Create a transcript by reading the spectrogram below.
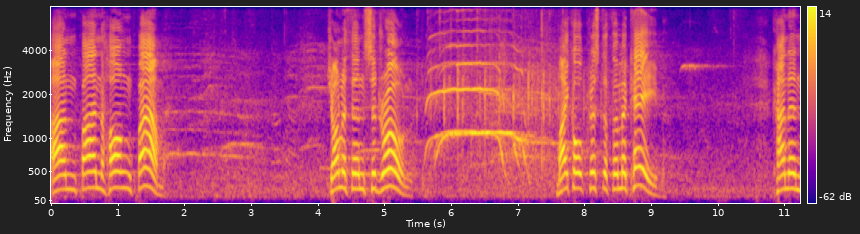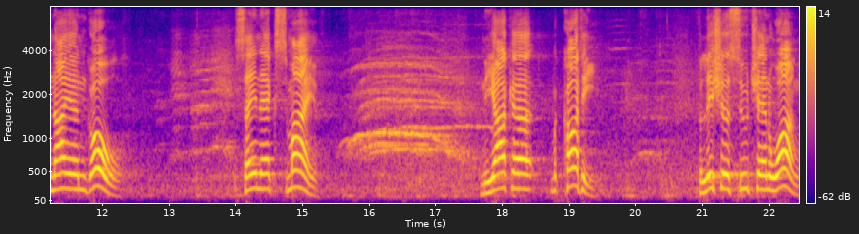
An Fan Hong Pham. Jonathan Cedrone. Michael Christopher McCabe. Kanan Nayan Goal. Sainek Smythe. Nyaka McCarty. Felicia Suchen Wang.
